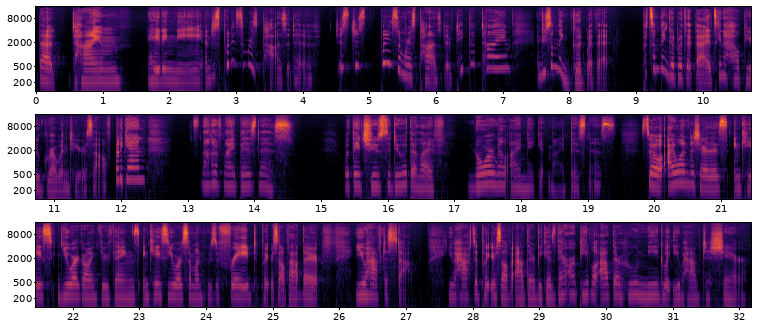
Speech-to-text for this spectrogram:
that time hating me and just put it somewhere positive. Just just put it somewhere positive. Take that time and do something good with it. Put something good with it that it's going to help you grow into yourself. But again, it's none of my business what they choose to do with their life, nor will I make it my business. So, I wanted to share this in case you are going through things, in case you are someone who's afraid to put yourself out there. You have to stop. You have to put yourself out there because there are people out there who need what you have to share.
